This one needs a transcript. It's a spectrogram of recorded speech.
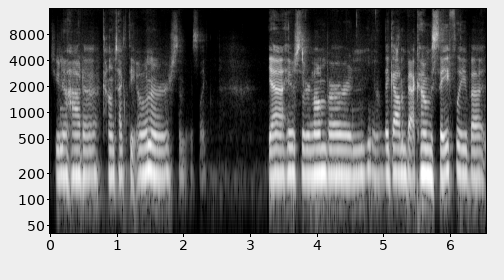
Do you know how to contact the owners? And it's like, yeah, here's their number. And you know, they got him back home safely. But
